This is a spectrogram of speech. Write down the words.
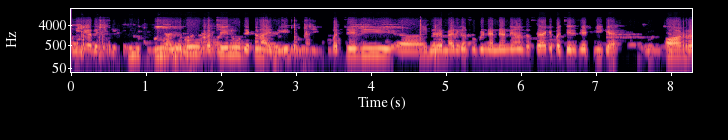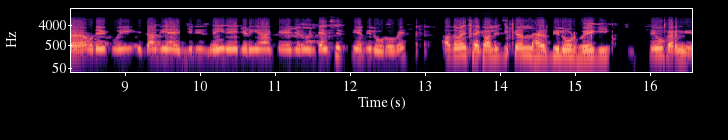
ਕੀ ਦੇਖੋ ਬੱਚੇ ਨੂੰ ਦੇਖਣ ਆਏ ਸੀ। ਬੱਚੇ ਦੀ ਜਿਹੜੇ ਮੈਡੀਕਲ ਸੁਪਰਡੈਂਟੈਂਟ ਨੇ ਉਹਨਾਂ ਦੱਸਿਆ ਕਿ ਬੱਚੇ ਦੀ ਸਿਹਤ ਠੀਕ ਹੈ ਔਰ ਉਹਦੇ ਕੋਈ ਇਦਾਂ ਦੀਆਂ ਇੰਜਰੀਜ਼ ਨਹੀਂ ਨੇ ਜਿਹੜੀਆਂ ਕਿ ਜਿਹਨੂੰ ਇੰਟੈਂਸਿਵ ਕੇਅਰ ਦੀ ਲੋੜ ਹੋਵੇ ਅਦਰਵਾਈਜ਼ ਸਾਈਕੋਲੋਜੀਕਲ ਹੈਲਪ ਦੀ ਲੋੜ ਹੋਏਗੀ ਤੇ ਉਹ ਕਰਨਗੇ।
